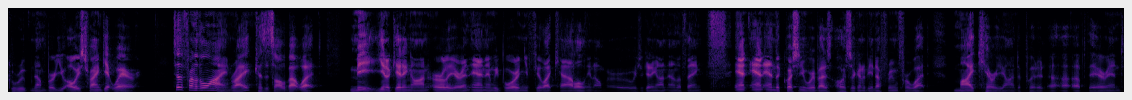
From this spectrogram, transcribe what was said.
group number, you always try and get where? To the front of the line, right? Because it's all about what? Me, you know, getting on earlier. And, and, and we board and you feel like cattle, you know, as you're getting on, on the thing. And, and, and the question you worry about is, oh, is there going to be enough room for what? My carry on to put it uh, uh, up there. And,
